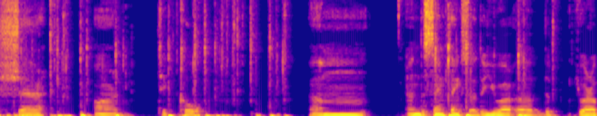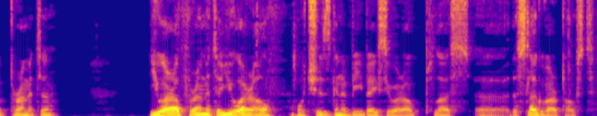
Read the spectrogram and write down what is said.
share article um, and the same thing so the URL uh, the URL parameter URL parameter URL which is gonna be base URL plus uh, the slug of our post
